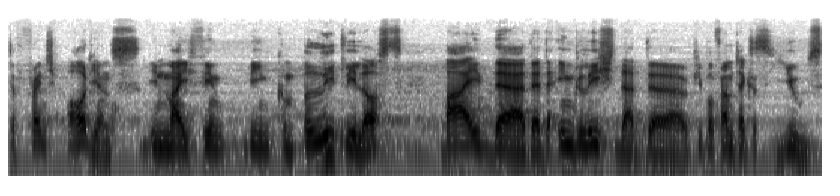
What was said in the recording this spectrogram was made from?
the French audience in my film being completely lost by the, the, the, English that the people from Texas use.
